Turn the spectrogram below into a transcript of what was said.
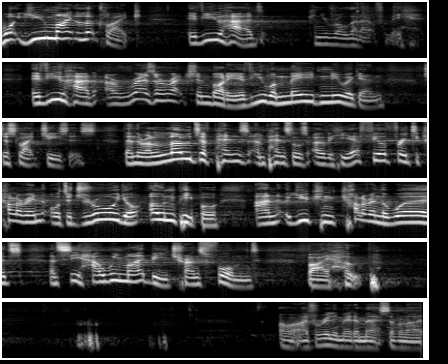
what you might look like if you had, can you roll that out for me? If you had a resurrection body, if you were made new again, just like Jesus, then there are loads of pens and pencils over here. Feel free to color in or to draw your own people, and you can color in the words and see how we might be transformed by hope. Oh, I've really made a mess, haven't I?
